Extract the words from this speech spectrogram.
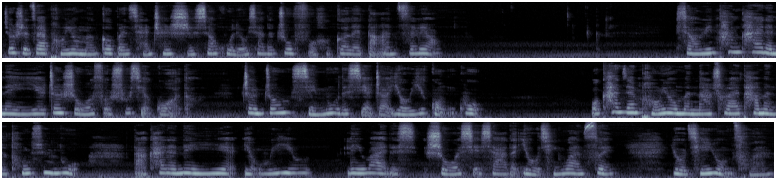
就是在朋友们各奔前程时相互留下的祝福和各类档案资料。小云摊开的那一页，正是我所书写过的。正中醒目的写着“友谊巩固”。我看见朋友们拿出来他们的通讯录，打开的那一页也无一例外的是我写下的“友情万岁，友情永存”。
